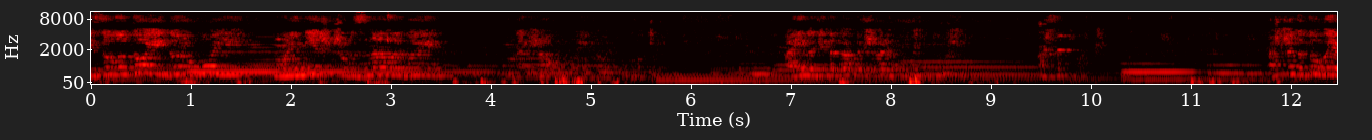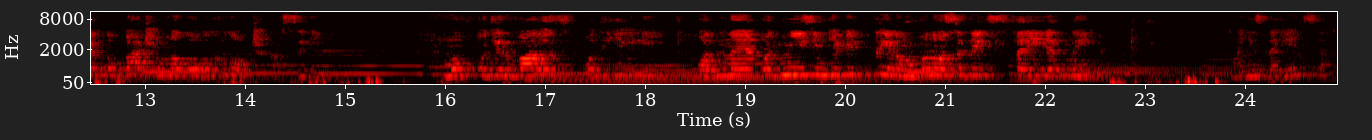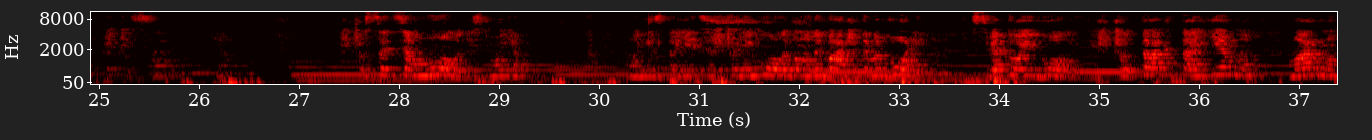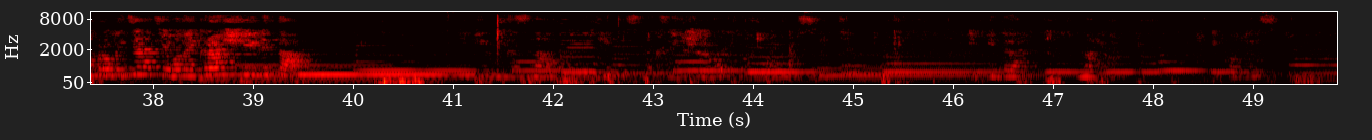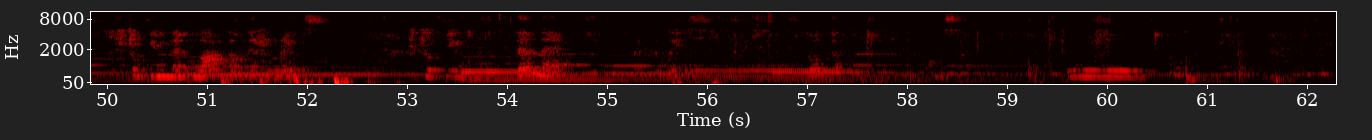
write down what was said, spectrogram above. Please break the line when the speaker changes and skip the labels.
золотої й дорогої, мені, щоб знали ви, не жаль моєї долі молодої. А іноді така печаль робить душу, аж заплачу. А ще до того, як побачу малого хлопчика в селі, мов одірвалось од гіллі, одне однісіньке під тином, воно сидить в старій яднині. Мені здається, що це я, що це ця молодість моя. Бачитиме волі, святої волі, і що так таємно, марно пролетять його найкращі літа. І він не знатиме, дітись на цій широкій твоєму світі. І піде на його. І колись, щоб він не плакав, не журився, щоб він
